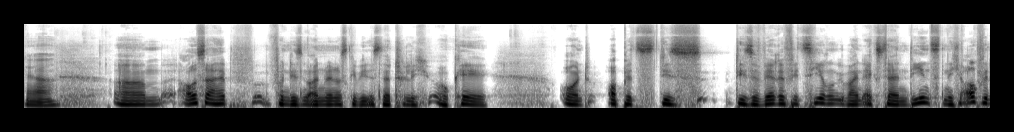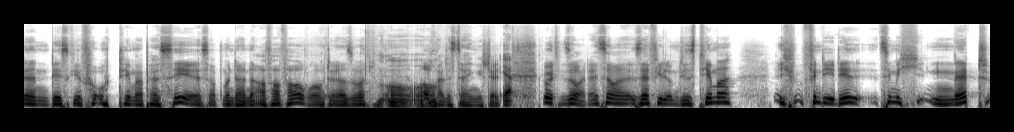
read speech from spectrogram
Ja. Ähm, außerhalb von diesem Anwendungsgebiet ist natürlich okay. Und ob jetzt dieses diese Verifizierung über einen externen Dienst nicht auch wieder ein DSGVO-Thema per se ist, ob man da eine AVV braucht oder so, oh, oh. auch alles dahingestellt. Ja. Gut, so, da ist aber sehr viel um dieses Thema. Ich finde die Idee ziemlich nett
